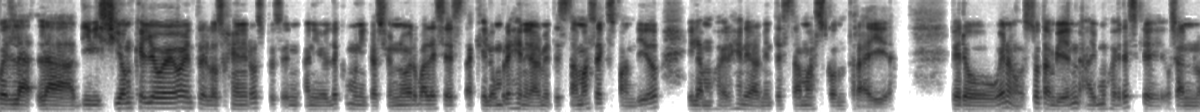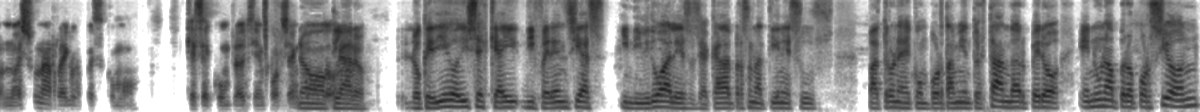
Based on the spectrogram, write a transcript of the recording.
pues la, división que yo veo entre los géneros, pues a nivel de comunicación no verbal es esta, que el hombre generalmente está más expandido y la mujer generalmente está más contraída. Pero bueno, esto también hay mujeres que, o sea, no, es una regla pues como que se cumpla al 100%. No, claro. Lo que Diego dice es que hay diferencias individuales, o sea, cada persona tiene sus patrones de comportamiento estándar, pero en una proporción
